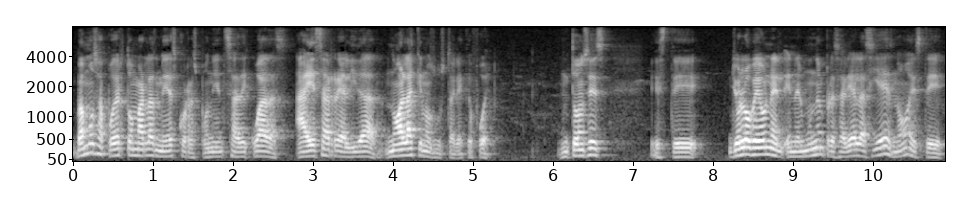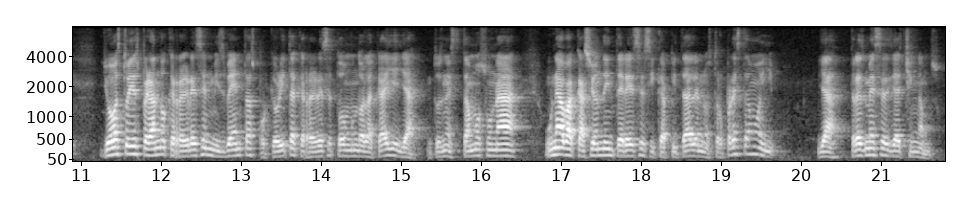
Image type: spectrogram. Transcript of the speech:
vamos a poder tomar las medidas correspondientes adecuadas a esa realidad, no a la que nos gustaría que fuera. Entonces, este, yo lo veo en el, en el mundo empresarial así es, ¿no? Este, yo estoy esperando que regresen mis ventas porque ahorita que regrese todo el mundo a la calle ya. Entonces necesitamos una, una vacación de intereses y capital en nuestro préstamo y ya, tres meses ya chingamos.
